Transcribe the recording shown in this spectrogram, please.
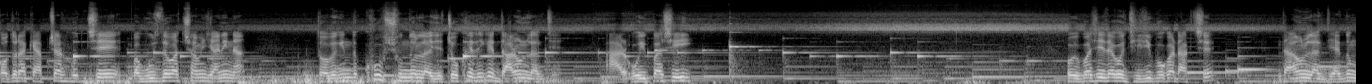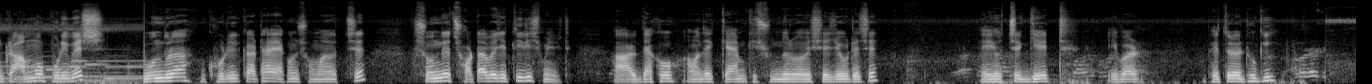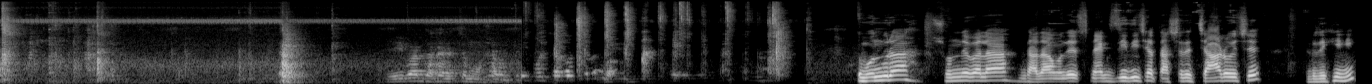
কতটা ক্যাপচার হচ্ছে বা বুঝতে পারছ আমি জানি না, তবে কিন্তু খুব সুন্দর লাগছে, চোখে দেখে দারুণ লাগছে। আর ওই পাশেই ওই পাশেই দেখো ঝিঝি পোকা ডাকছে, দারুণ লাগছে, একদম গ্রাম্য পরিবেশ। বন্ধুরা, ঘড়ির কাঁটায় এখন সময় হচ্ছে সন্ধ্যে ছটা বেজে তিরিশ মিনিট। আর দেখো আমাদের ক্যাম্প কি সুন্দরভাবে সেজে উঠেছে। এই হচ্ছে গেট, এবার ভেতরে ঢুকি। তো বন্ধুরা, সন্ধেবেলা দাদা আমাদের স্ন্যাক্স দিয়ে দিয়েছে তার সাথে চা রয়েছে। একটু দেখিনি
